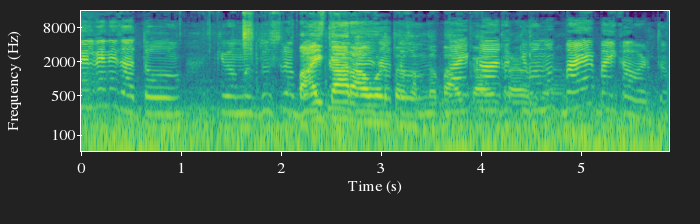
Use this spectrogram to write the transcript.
रेल्वेने जातो किंवा मग दुसरं वगैरे आवडतं. समजा, car travel किंवा मग बाय बाईक आवडतं.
